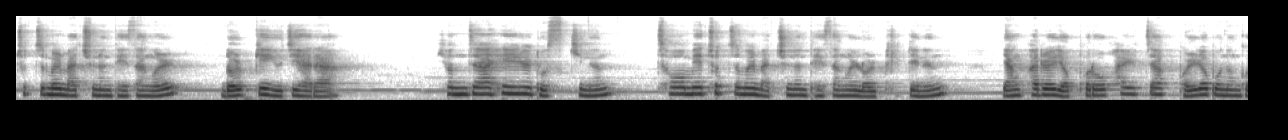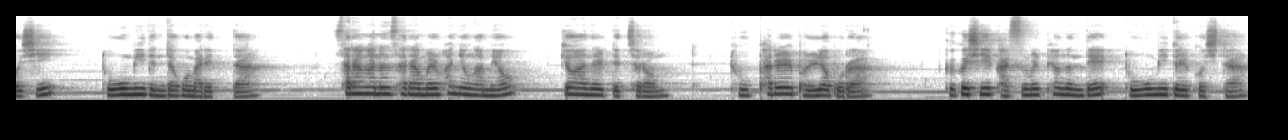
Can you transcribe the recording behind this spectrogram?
초점을 맞추는 대상을 넓게 유지하라. 현자 헤일 도스키는 처음에 초점을 맞추는 대상을 넓힐 때는 양팔을 옆으로 활짝 벌려보는 것이 도움이 된다고 말했다. 사랑하는 사람을 환영하며 껴안을 때처럼 두 팔을 벌려보라. 그것이 가슴을 펴는데 도움이 될 것이다.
